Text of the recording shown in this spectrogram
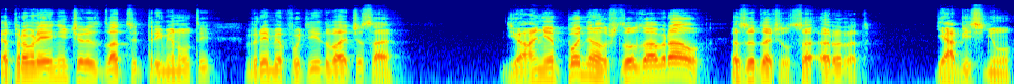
Отправление через 23 минуты. Время пути 2 часа». «Я не понял, что заврал», — озадачился Арарат. «Я объясню».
